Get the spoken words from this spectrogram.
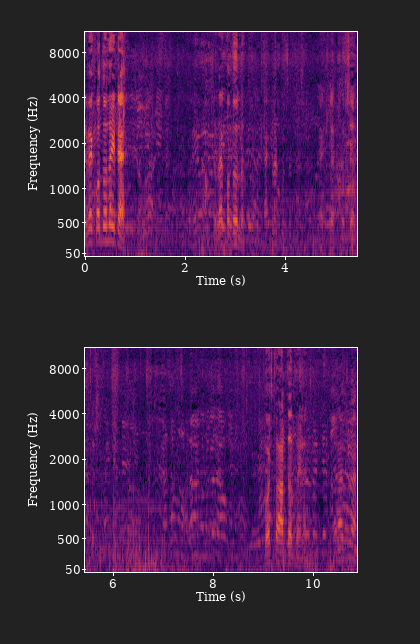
এবার কত হলো এটা? দাদা কত হলো? এক লাখ পঁচাত্তর। এক লাখ পঁচাত্তর। বয়স তো আট দাঁত ভাই না? হ্যাঁ জুয়ান।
